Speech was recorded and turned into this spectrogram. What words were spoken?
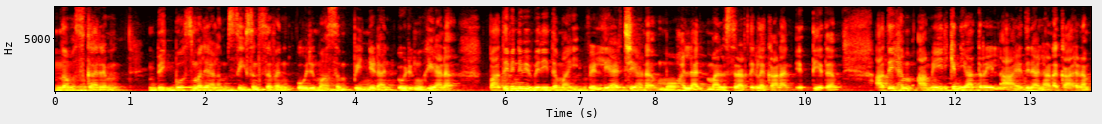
നമസ്കാരം. Bigg Boss Malayalam season seven ഒരു മാസം പിന്നിടാൻ ഒരുങ്ങുകയാണ്. പതിവിന് വിപരീതമായി വെള്ളിയാഴ്ചയാണ് മോഹൻലാൽ മത്സരാർത്ഥികളെ കാണാൻ എത്തിയത്. അദ്ദേഹം അമേരിക്കൻ യാത്രയിൽ ആയതിനാലാണ് കാരണം.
